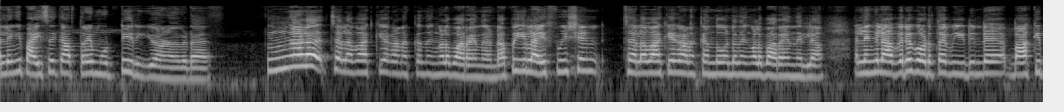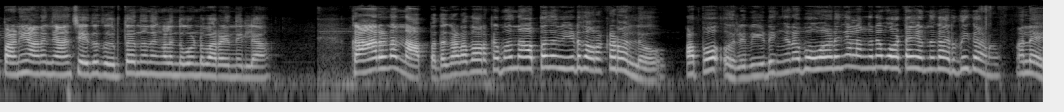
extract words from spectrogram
അല്ലെങ്കിൽ പൈസയ്ക്ക് അത്രയും മുട്ടിയിരിക്കുവാണോ ഇവിടെ? നിങ്ങൾ ചിലവാക്കിയ കണക്ക് നിങ്ങൾ പറയുന്നുണ്ട്. അപ്പോൾ ഈ ലൈഫ് മിഷൻ ചിലവാക്കിയ കണക്ക് എന്തുകൊണ്ട് നിങ്ങൾ പറയുന്നില്ല? അല്ലെങ്കിൽ അവർ കൊടുത്ത വീടിന്റെ ബാക്കി പണിയാണ് ഞാൻ ചെയ്ത് തീർത്തതെന്ന് നിങ്ങൾ എന്തുകൊണ്ട് പറയുന്നില്ല? കാരണം നാൽപ്പത് കട തുറക്കുമ്പോൾ നാൽപ്പത് വീട് തുറക്കണമല്ലോ. അപ്പോൾ ഒരു വീട് ഇങ്ങനെ പോവുകയാണെങ്കിൽ അങ്ങനെ പോട്ടെ എന്ന് കരുതി കാണും അല്ലേ?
